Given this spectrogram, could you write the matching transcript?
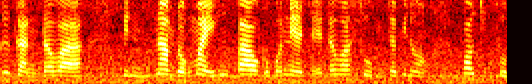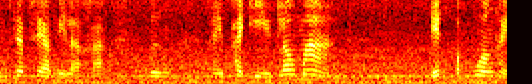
คือกัน แต่ว่าเป็นน้ำดอกไม้คือเปล่าก็บ่แน่ใจแต่ว่าสมจ้ะพี่น้องพ่อกินสมแซ่บๆนี่แหละค่ะ เบิ่งให้พระเอกเล่ามาเด็ดบักม่วงให้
